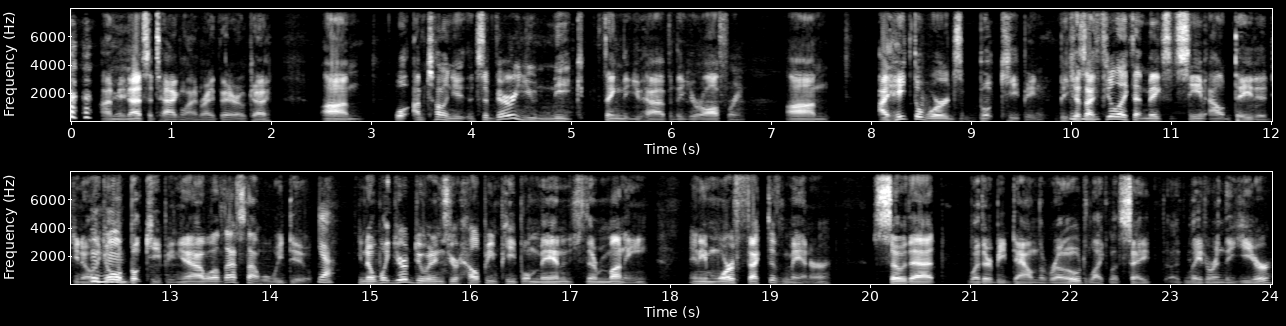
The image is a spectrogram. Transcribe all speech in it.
I mean, that's a tagline right there. Okay. Um, well, I'm telling you, it's a very unique thing that you have and that you're offering. Um, I hate the words bookkeeping because I Mm-hmm. feel like that makes it seem outdated. You know, like, oh, bookkeeping. Yeah, well, that's not what we do. Yeah. You know, what you're doing is you're helping people manage their money in a more effective manner so that whether it be down the road, like let's say uh, later in the year,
